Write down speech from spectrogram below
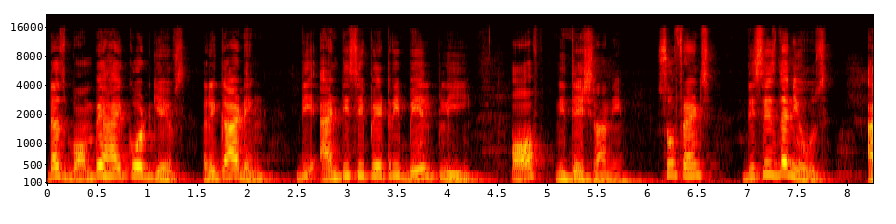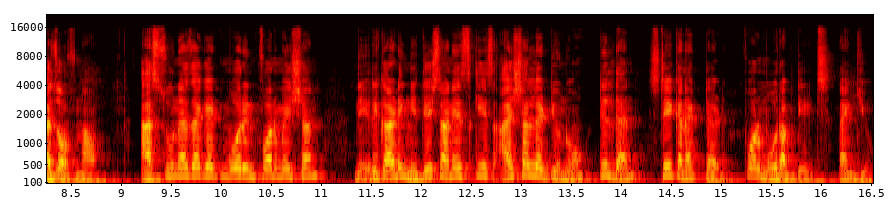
does Bombay High Court gives regarding the anticipatory bail plea of Nitesh Rane. So friends, this is the news as of now. As soon as I get more information regarding Nitesh Rane's case, I shall let you know. Till then, stay connected for more updates. Thank you.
